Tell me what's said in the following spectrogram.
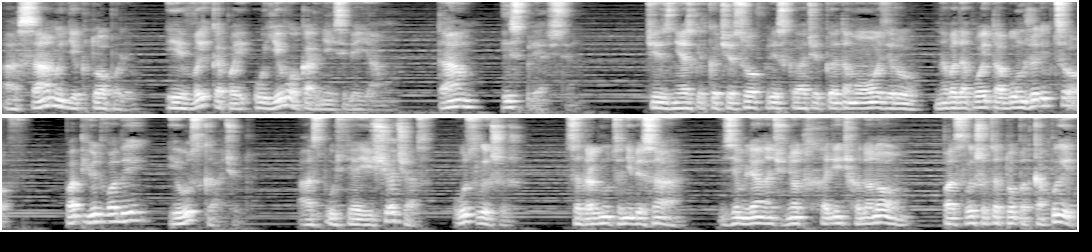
А сам иди к тополю и выкопай у его корней себе яму. Там и спрячься. Через несколько часов прискачет к этому озеру на водопой табун жеребцов. Попьют воды и ускачут. А спустя еще час услышишь, содрогнутся небеса, земля начнет ходить ходуном, Послышится топот копыт,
